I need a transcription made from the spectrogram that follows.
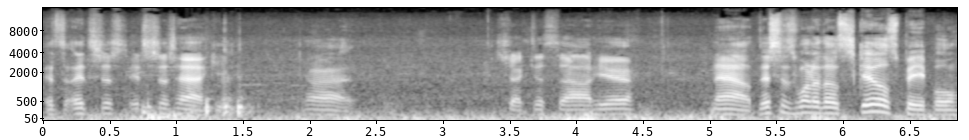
it's it's just it's just hacky. All right, check this out here. Now this is one of those skills, people.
